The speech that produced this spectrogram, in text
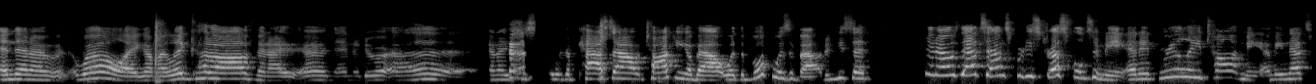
And then I, well, I got my leg cut off, and I and, and I do, uh, and I just started to pass out talking about what the book was about. And he said, you know, that sounds pretty stressful to me. And it really taught me. I mean, that's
